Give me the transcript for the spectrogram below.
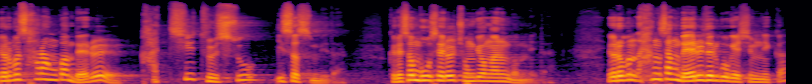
여러분 사랑과 매를 같이 들수 있었습니다. 그래서 모세를 존경하는 겁니다. 여러분 항상 매를 들고 계십니까?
